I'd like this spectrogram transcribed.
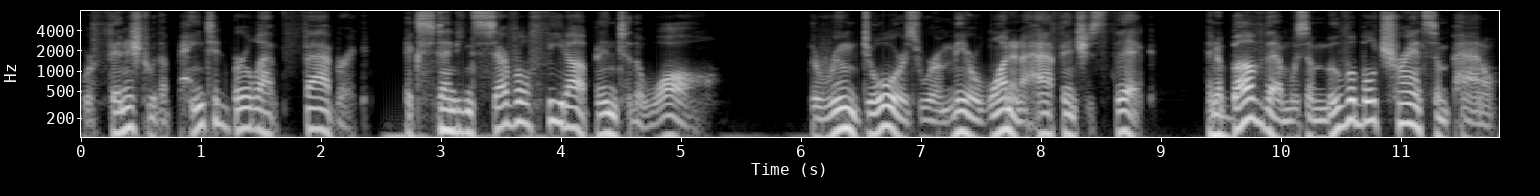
were finished with a painted burlap fabric extending several feet up into the wall. The room doors were a mere one and a half inches thick, and above them was a movable transom panel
